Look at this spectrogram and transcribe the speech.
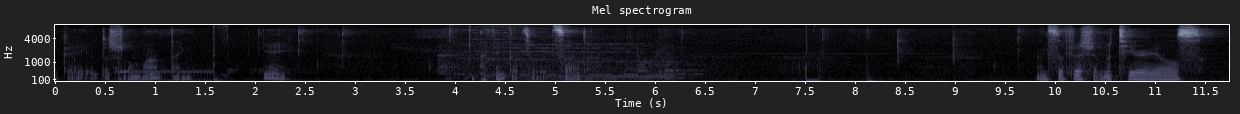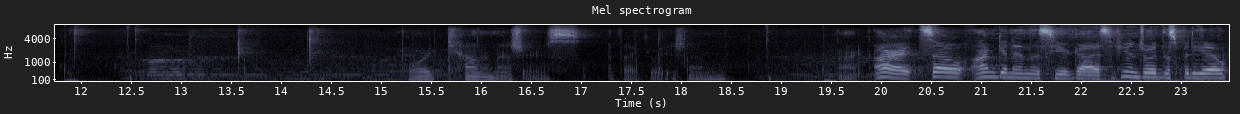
Okay, additional mod thing. Yay. I think that's what it said. Insufficient materials. Board countermeasures. Evacuation. Alright, alright, so I'm gonna end this here, guys. If you enjoyed this video,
